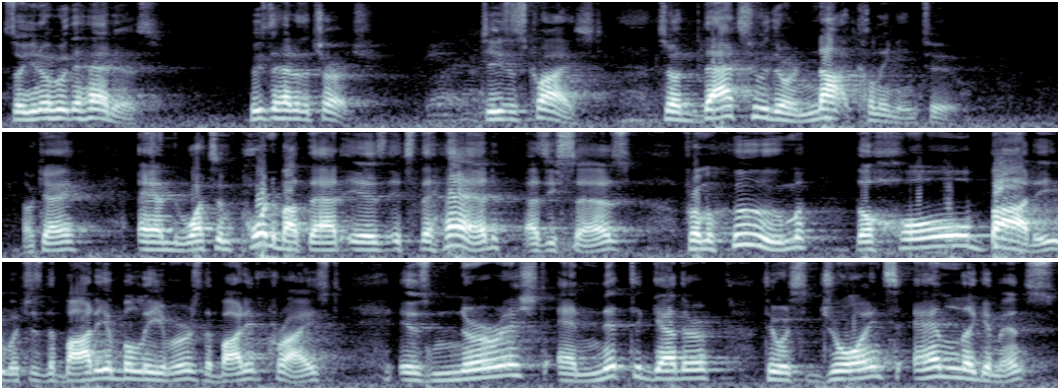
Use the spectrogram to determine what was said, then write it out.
So you know who the head is. Who's the head of the church? Jesus Christ. So that's who they're not clinging to. Okay? And what's important about that is it's the head, as he says, from whom the whole body, which is the body of believers, the body of Christ, is nourished and knit together through its joints and ligaments,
